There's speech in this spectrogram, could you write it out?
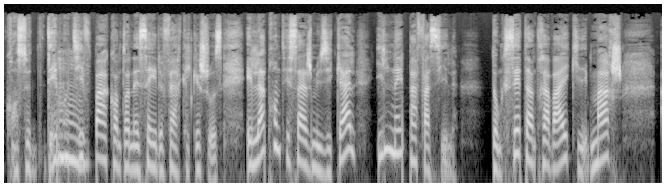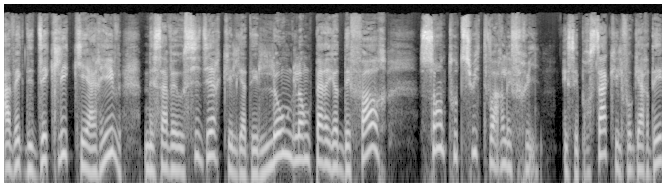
qu'on se démotive mhm. pas quand on essaye de faire quelque chose. Et l'apprentissage musical, il n'est pas facile. Donc c'est un travail qui marche avec des déclics qui arrivent, mais ça veut aussi dire qu'il y a des longues, longues périodes d'effort sans tout de suite voir les fruits. Et c'est pour ça qu'il faut garder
